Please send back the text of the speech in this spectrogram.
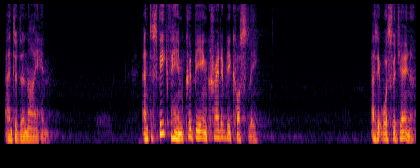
and to deny him. And to speak for him could be incredibly costly as it was for Jonah.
